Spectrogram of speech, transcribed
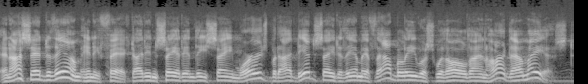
And I said to them, in effect, I didn't say it in these same words, but I did say to them, If thou believest with all thine heart, thou mayest.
